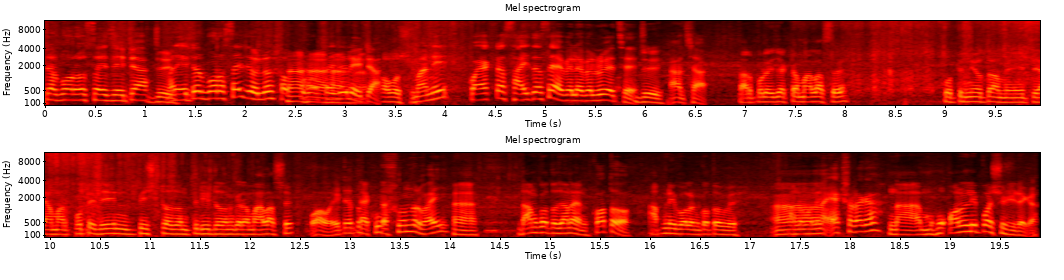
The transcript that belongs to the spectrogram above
এটার বড় সাইজ এটা। মানে এটার বড় সাইজ হলো সব হ্যাঁ, হ্যাঁ, সাইজ হলো এটা। মানে কয়েকটা সাইজ আছে অ্যাভেলেবেল রয়েছে। জি। আচ্ছা। তারপরে এই যে একটা মাল আছে প্রতিনিয়ত আমি এতে আমার প্রতিদিন বিশ ডজন তিরিশ ডজন করে মাল আসে। ও এটা তো খুব একটা। সুন্দর ভাই। হ্যাঁ দাম কত জানেন? কত? আপনি বলেন কত হবে? একশো টাকা? না অনলি পঁয়ষট্টি টাকা।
